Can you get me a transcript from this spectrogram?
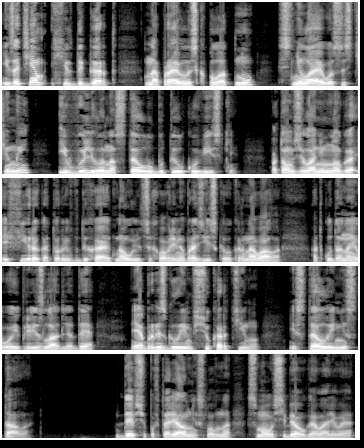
И затем Хильдегард направилась к полотну, сняла его со стены и вылила на Стеллу бутылку виски. Потом взяла немного эфира, который вдыхают на улицах во время бразильского карнавала, откуда она его и привезла для Д, и обрызгала им всю картину, и Стеллы не стало. Д все повторял мне, словно самого себя уговаривая,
